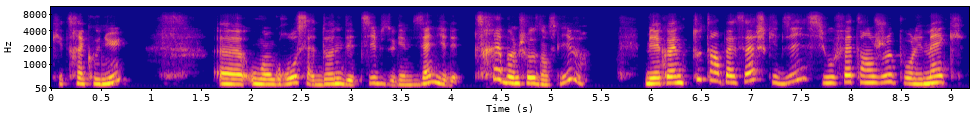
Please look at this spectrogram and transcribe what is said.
qui est très connu. Euh, où en gros ça donne des tips de game design. Il y a des très bonnes choses dans ce livre, mais il y a quand même tout un passage qui dit si vous faites un jeu pour les mecs,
